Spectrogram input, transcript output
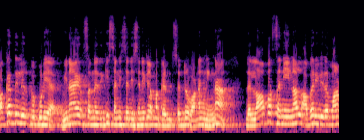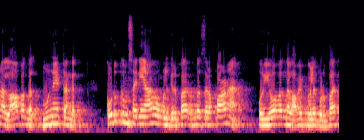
பக்கத்தில் இருக்கக்கூடிய விநாயகர் சன்னதிக்கு சனி சனி சனிக்கிழமை கண் சென்று வணங்குனீங்கன்னா இந்த லாப சனியினால் அபரிவிதமான லாபங்கள் முன்னேற்றங்கள் கொடுக்கும் சனியாக உங்களுக்கு இருப்பார். ரொம்ப சிறப்பான ஒரு யோகங்கள் அமைப்புகளை கொடுப்பார்.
